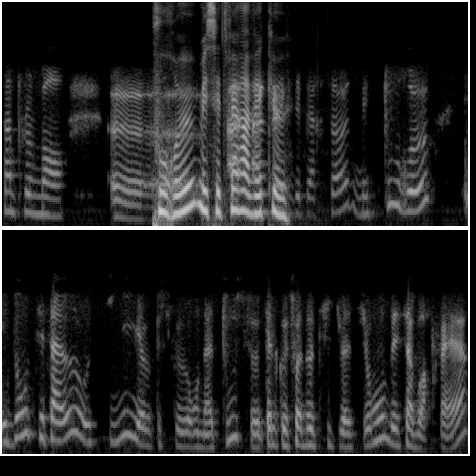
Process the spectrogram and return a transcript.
simplement euh, pour eux, mais c'est de faire avec, eux. Des personnes, mais pour eux. Et donc, c'est à eux aussi, euh, puisqu'on a tous, quelle que soit notre situation, des savoir-faire.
